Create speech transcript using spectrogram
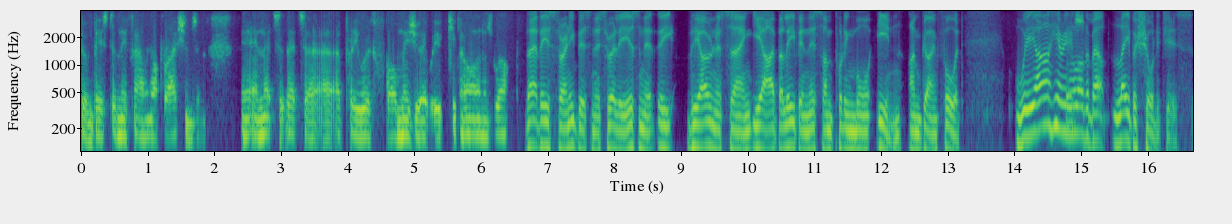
to invest in their farming operations, and and that's that's a, a pretty worthwhile measure that we keep an eye on as well. That is for any business, really, isn't it? The the owner saying, "Yeah, I believe in this. I'm putting more in. I'm going forward." We are hearing a lot about labour shortages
